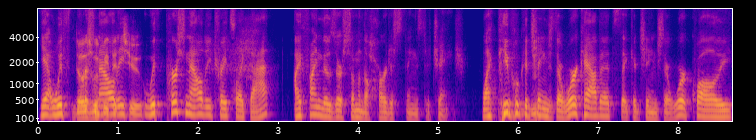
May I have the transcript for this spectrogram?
Yeah, with those personality with personality traits like that, I find those are some of the hardest things to change. Like people could mm-hmm. change their work habits, they could change their work quality,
